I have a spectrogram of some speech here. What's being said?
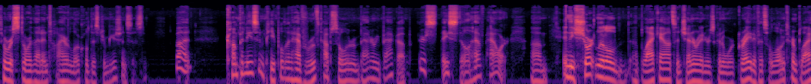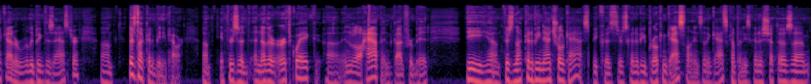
to restore that entire local distribution system. But companies and people that have rooftop solar and battery backup, they still have power. Um, in these short little uh, blackouts, a generator is going to work great. If it's a long term blackout or a really big disaster, um, there's not going to be any power. Um, if there's a, another earthquake, uh, and it'll happen, God forbid, the um, there's not going to be natural gas because there's going to be broken gas lines, and the gas company is going to shut those, um,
